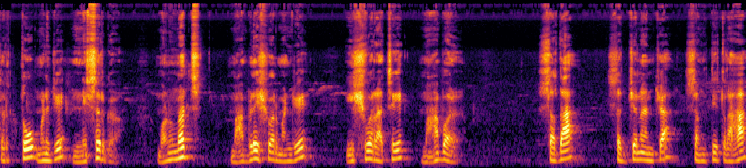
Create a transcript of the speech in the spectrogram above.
तर तो म्हणजे निसर्ग. म्हणूनच महाबळेश्वर म्हणजे ईश्वराचे महाबळ. सदा सज्जनांच्या संगतीत राहा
